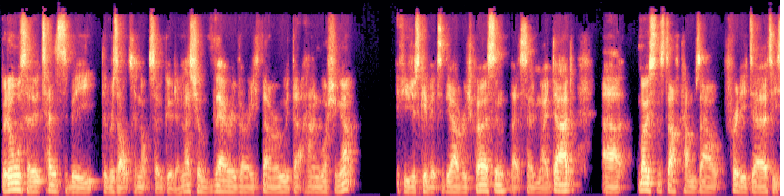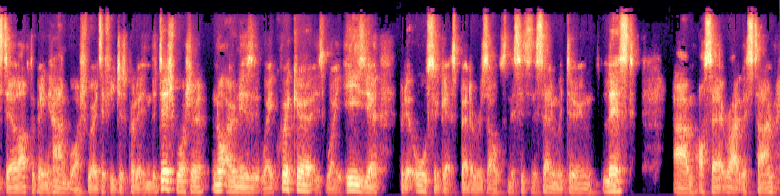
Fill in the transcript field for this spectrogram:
but also it tends to be the results are not so good unless you're very, very thorough with that hand washing up. If you just give it to the average person, let's say my dad, uh, most of the stuff comes out pretty dirty still after being hand washed. Whereas if you just put it in the dishwasher, not only is it way quicker, it's way easier, but it also gets better results. And this is the same with doing list. Um, I'll say it right this time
